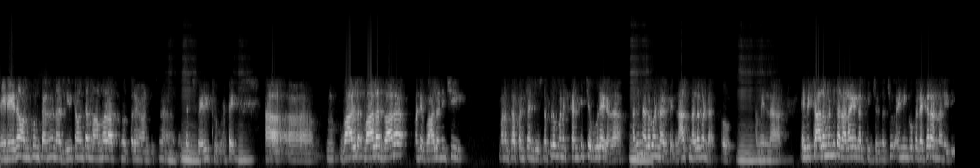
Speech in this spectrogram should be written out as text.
నేను ఏదో అనుకుంటాను నా జీవితం అంతా మా అమ్మ రాసుకున్న ఉత్తరం అనిపిస్తుంది వెరీ ట్రూ అంటే వాళ్ళ వాళ్ళ ద్వారా అంటే వాళ్ళ నుంచి మనం ప్రపంచాన్ని చూసినప్పుడు మనకి కనిపించే ఊరే కదా. అది నల్గొండ నాకు Nalgonda. So I mean maybe చాలా మందికి అది అలాగే కనిపించి ఉండొచ్చు. అండ్ ఇంకొక దగ్గర అన్నాను ఇది.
